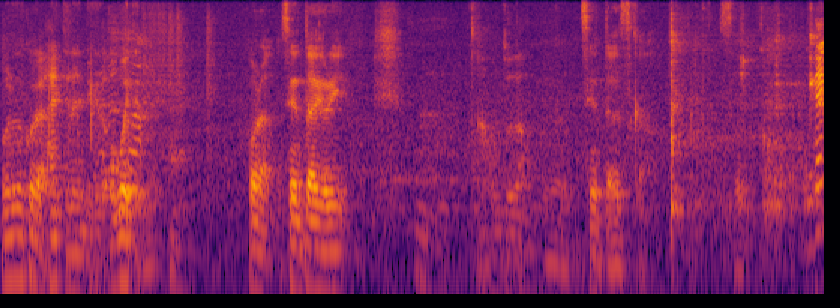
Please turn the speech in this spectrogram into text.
俺の声は入ってないんだけど覚えてるねほらセンター寄り。あ本当だ。センター打つか。そう。2回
